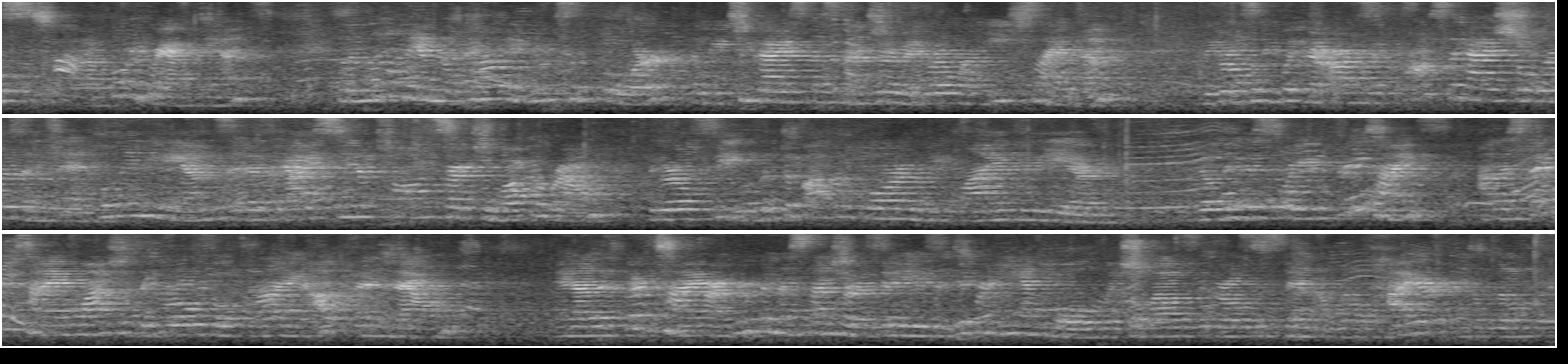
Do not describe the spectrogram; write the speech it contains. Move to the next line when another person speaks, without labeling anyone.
post photograph dance. So in Little Man, they'll come in groups of four. There'll be two guys in the center, and a girl on each side of them. The girls will be putting their arms across the guy's shoulders and, and holding hands. And as the guys stand up tall and start to walk around, the girls' feet will lift up off the floor and they'll be flying through the air. They'll do this for you three times. On the second time, watch as the girls go flying. And the third time, our group in the center is going to use a different hand hold, which allows the girls to spin a little higher and a little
